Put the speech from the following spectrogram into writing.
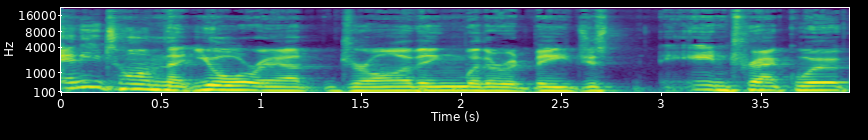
Anytime that you're out driving, whether it be just in track work,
